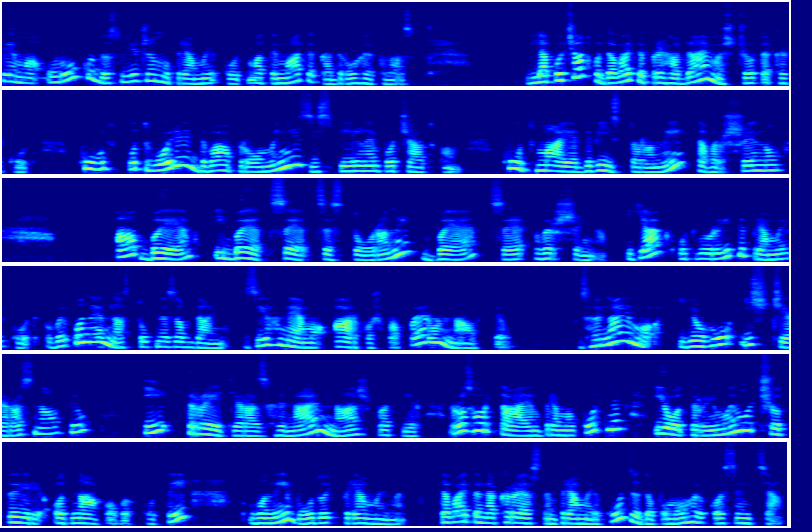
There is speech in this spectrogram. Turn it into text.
Тема уроку досліджуємо прямий кут. Математика, другий клас. Для початку давайте пригадаємо, що таке кут. Кут утворюють два промені зі спільним початком. Кут має дві сторони та вершину. АБ і БЦ це сторони, Б це вершина. Як утворити прямий кут? Виконуємо наступне завдання. Зігнемо аркуш паперу навпіл. Згинаємо його іще раз навпіл. І третій раз згинаємо наш папір. Розгортаємо прямокутник і отримуємо 4 однакових кути, вони будуть прямими. Давайте накреслимо прямий кут за допомогою косинця.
